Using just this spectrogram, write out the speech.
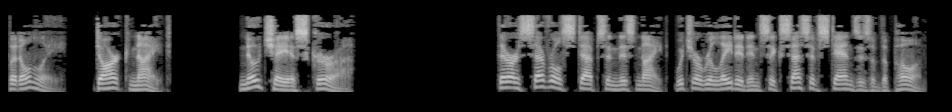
but only dark night, noche oscura. There are several steps in this night, which are related in successive stanzas of the poem.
